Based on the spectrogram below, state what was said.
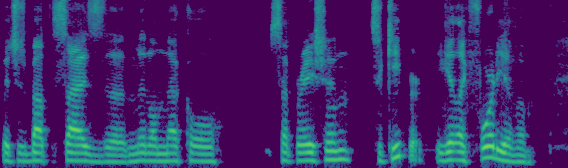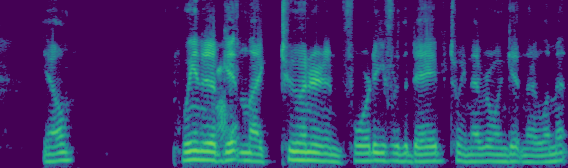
which is about the size of the middle knuckle separation, it's a keeper. You get like forty of them. You know, we ended up getting like two hundred and forty for the day between everyone getting their limit.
